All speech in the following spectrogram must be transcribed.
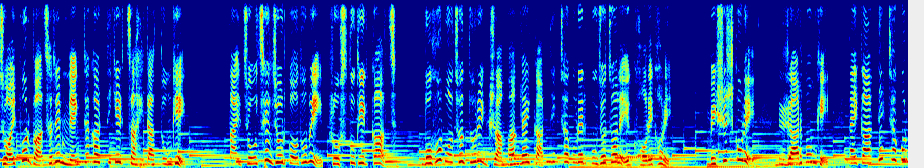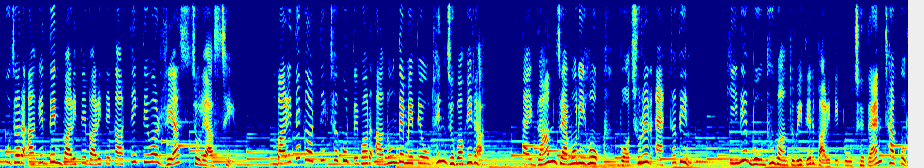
জয়পুর বাজারের ন্যাংটা কার্তিকের চাহিদা তুঙ্গে। তাই চলছে জোর কদমে প্রস্তুতির কাজ। বহু বছর ধরে গ্রাম বাংলায় কার্তিক ঠাকুরের পুজো চলে ঘরে ঘরে। বিশেষ করে রারবঙ্গে, তাই কার্তিক ঠাকুর পূজার আগের দিন বাড়িতে বাড়িতে কার্তিক দেওয়ার রেয়াজ চলে আসছে। বাড়িতে কার্তিক ঠাকুর দেওয়ার আনন্দে মেতে ওঠেন যুবকেরা। তাই দাম যেমনই হোক, বছরের একটা দিন কিনে বন্ধু বান্ধবীদের বাড়িতে পৌঁছে দেন ঠাকুর।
